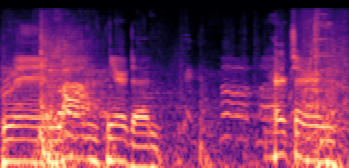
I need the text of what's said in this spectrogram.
Man, bomb, you're dead. Her turn.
